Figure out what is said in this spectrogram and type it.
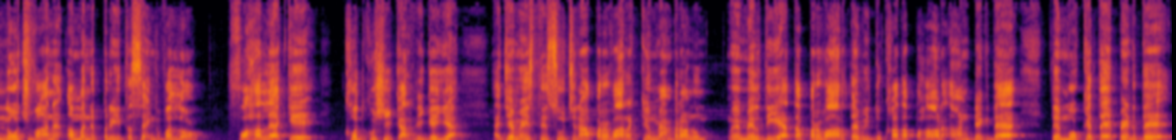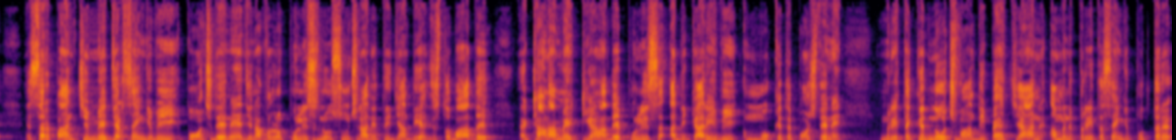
ਨੌਜਵਾਨ ਅਮਨਪ੍ਰੀਤ ਸਿੰਘ ਵੱਲੋਂ ਫਾਹਾ ਲੈ ਕੇ ਖੁਦਕੁਸ਼ੀ ਕਰ ਲਈ ਗਈ ਹੈ। ਜਿਵੇਂ ਇਸ ਦੀ ਸੂਚਨਾ ਪਰਿਵਾਰਕ ਮੈਂਬਰਾਂ ਨੂੰ ਮਿਲਦੀ ਹੈ ਤਾਂ ਪਰਿਵਾਰ ਤੇ ਵੀ ਦੁੱਖਾਂ ਦਾ ਪਹਾੜ ਆਣ ਡਿੱਗਦਾ ਹੈ ਤੇ ਮੌਕੇ ਤੇ ਪਿੰਡ ਦੇ ਸਰਪੰਚ ਮੇਜਰ ਸਿੰਘ ਵੀ ਪਹੁੰਚਦੇ ਨੇ ਜਿਨ੍ਹਾਂ ਵੱਲੋਂ ਪੁਲਿਸ ਨੂੰ ਸੂਚਨਾ ਦਿੱਤੀ ਜਾਂਦੀ ਹੈ ਜਿਸ ਤੋਂ ਬਾਅਦ ਅ, ਥਾਣਾ ਮੇਟੀਆਣਾ ਦੇ ਪੁਲਿਸ ਅਧਿਕਾਰੀ ਵੀ ਮੌਕੇ ਤੇ ਪਹੁੰਚਦੇ ਨੇ। ਮ੍ਰਿਤਕ ਨੌਜਵਾਨ ਦੀ ਪਹਿਚਾਣ ਅਮਨਪ੍ਰੀਤ ਸਿੰਘ ਪੁੱਤਰ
